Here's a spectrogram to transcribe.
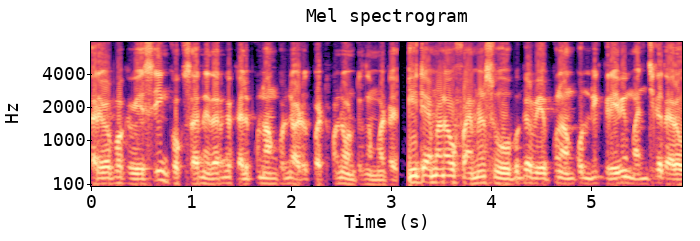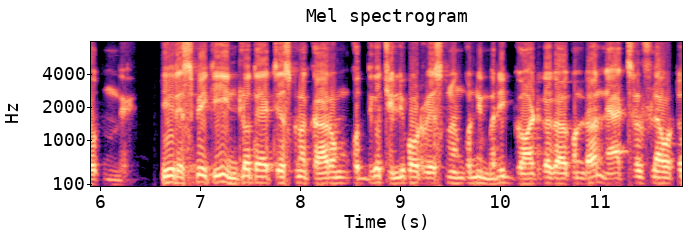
కరివేపాకు వేసి ఇంకొకసారి నిదానంగా కలుపుకుని అనుకోండి అడుగు పట్టుకుని ఉంటుంది అనమాట ఈ టైంలో ఒక ఫైవ్ మినిట్స్ ఓపిక వేపుకుని అనుకోండి గ్రేవీ మంచిగా తయారవుతుంది. ఈ రెసిపీకి ఇంట్లో తయారు చేసుకున్న కారం కొద్దిగా చిల్లీ పౌడర్ వేసుకుని అనుకోండి మరీ ఘాటుగా కాకుండా నేచురల్ ఫ్లేవర్తో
